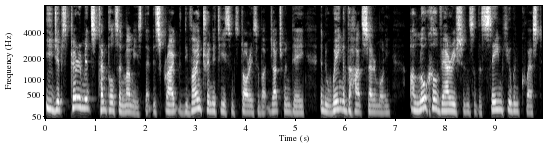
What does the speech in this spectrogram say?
Egypt's pyramids, temples, and mummies that describe the divine trinities and stories about Judgment Day and the weighing of the heart ceremony are local variations of the same human quest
